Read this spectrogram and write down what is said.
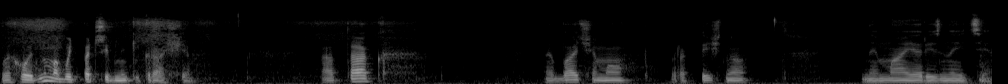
Виходить, ну, мабуть, подшипники краще. А так, ми бачимо, практично немає різниці.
